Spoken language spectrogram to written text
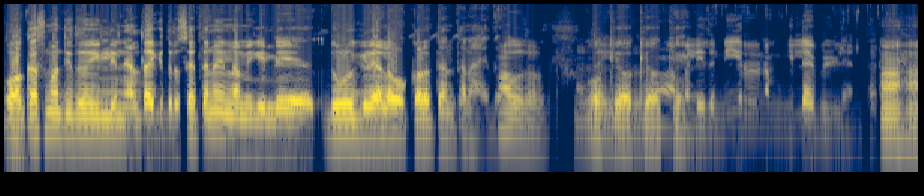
ಓ ಅಕಸ್ಮಾತ್ ಇದು ಇಲ್ಲಿ ನೆಲದಾಗಿದ್ರು ಸಹಿತನೂ ಇಲ್ಲಿ ನಮಗೆ ಇಲ್ಲಿ ಧೂಳು ಗಿಳಿ ಎಲ್ಲ ಒಕ್ಕಳುತ್ತೆ ಅಂತನಾ ಇದು? ಹೌದೌದು. Okay, okay, okay. ಆಮೇಲೆ ಇದು ನೀರು ನಮ್ಗೆ ಇಲ್ಲೇ ಬೀಳಲಿ ಅಂತ. ಹಾ ಹಾ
